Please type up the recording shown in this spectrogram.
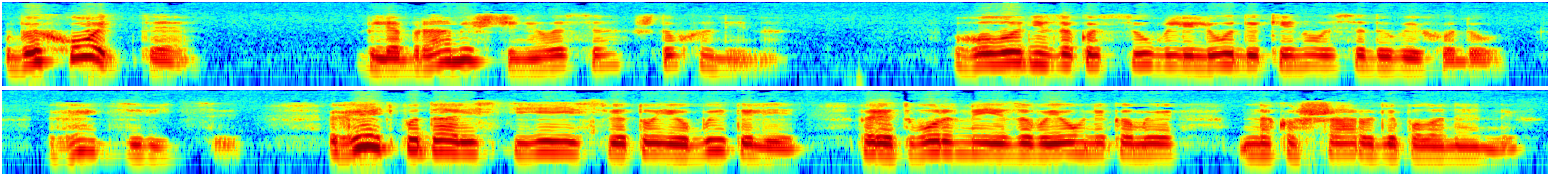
Виходьте! Біля брами щинилася штовханина. Голодні закосюблі люди кинулися до виходу. Геть звідси, геть подалі з тієї святої обителі, перетвореної завойовниками на кошару для полонених.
